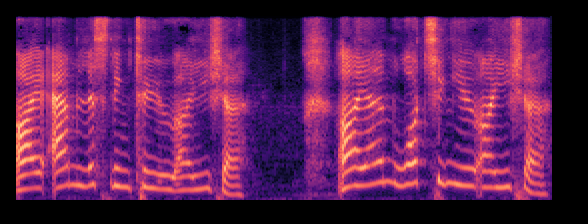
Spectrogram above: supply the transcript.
I am listening to you, Aisha. I am watching you, Aisha.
